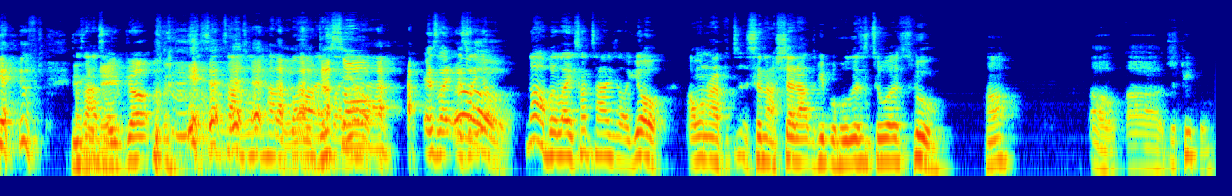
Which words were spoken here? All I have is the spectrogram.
Yeah. You Sometimes name when- sometimes when we hop on, This it's like, yo, it's like it's like yo, No. no, but like sometimes you're like, yo, I want to send out shout out to people who listen to us. Who? Huh? Oh, uh, just people.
